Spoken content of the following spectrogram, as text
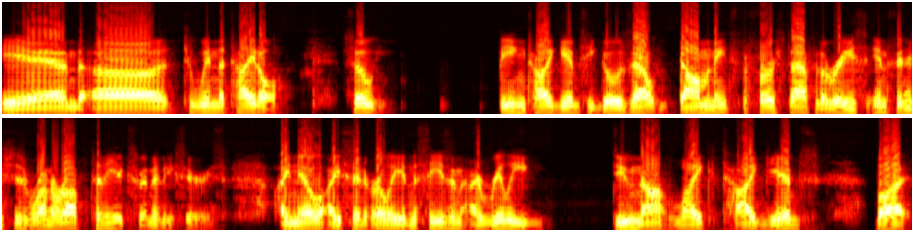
and uh, to win the title. So, being Ty Gibbs, he goes out, dominates the first half of the race, and finishes runner up to the Xfinity Series. I know I said early in the season I really do not like Ty Gibbs, but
